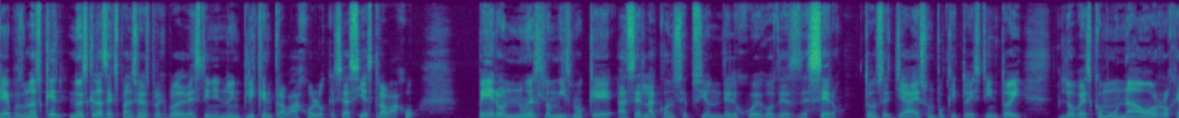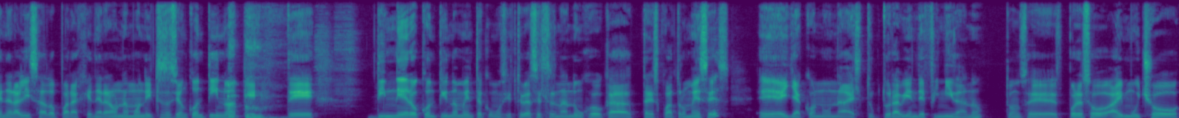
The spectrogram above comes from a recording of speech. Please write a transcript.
Que pues no es que, no es que las expansiones, por ejemplo, de Destiny no impliquen trabajo, lo que sea, sí es trabajo, pero no es lo mismo que hacer la concepción del juego desde cero. Entonces ya es un poquito distinto y lo ves como un ahorro generalizado para generar una monetización continua que te dinero continuamente como si estuvieras estrenando un juego cada 3, 4 meses, eh, ya con una estructura bien definida, ¿no? Entonces, por eso hay mucho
